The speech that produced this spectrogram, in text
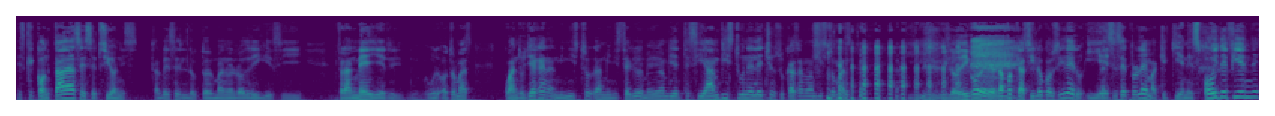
Es que contadas excepciones, tal vez el doctor Manuel Rodríguez y Fran Meyer y otro más, cuando llegan al ministro, al Ministerio de Medio Ambiente, si han visto un helecho en su casa, no han visto más. y, lo digo de verdad porque así lo considero. Y ese es el problema, que quienes hoy defienden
